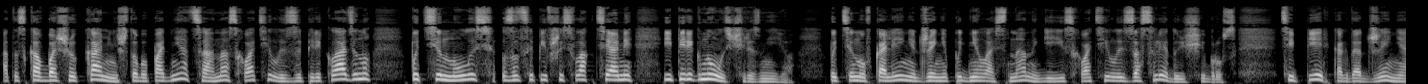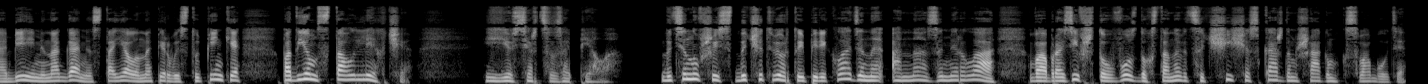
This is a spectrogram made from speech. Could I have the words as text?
Отыскав большой камень, чтобы подняться, она схватилась за перекладину, подтянулась, зацепившись локтями, и перегнулась через нее. Подтянув колени, Дженни поднялась на ноги и схватилась за следующий брус. Теперь, когда Дженни обеими ногами стояла на первой ступеньке, подъем стал легче. Ее сердце запело. Дотянувшись до четвертой перекладины, она замерла, вообразив, что воздух становится чище с каждым шагом к свободе.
